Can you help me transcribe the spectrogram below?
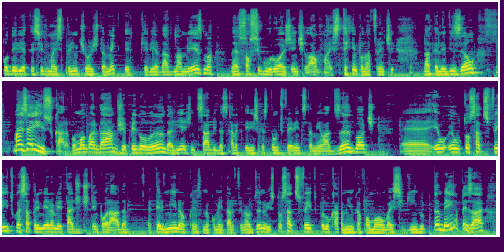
Poderia ter sido uma sprint hoje também, que ter, queria dado na mesma, né? Só segurou a gente lá mais tempo na frente da televisão. Mas é isso, cara. Vamos aguardar. GP da Holanda ali, a gente sabe das características tão diferentes também lá de Zandvoort. É, eu, eu tô satisfeito com essa primeira metade de temporada. É, termino o meu comentário final dizendo isso. Tô satisfeito pelo caminho que a Fórmula 1 vai seguindo também, apesar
